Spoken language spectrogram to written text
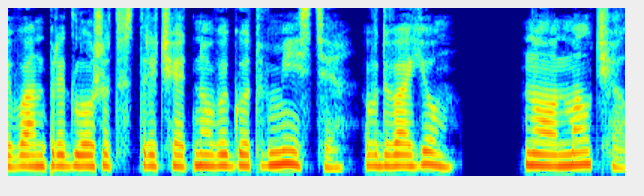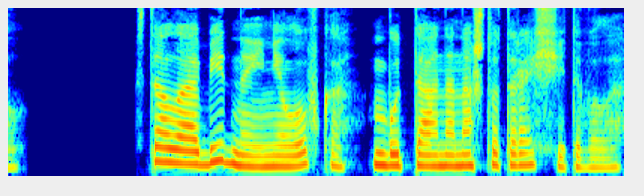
Иван предложит встречать Новый год вместе, вдвоем, но он молчал. Стало обидно и неловко, будто она на что-то рассчитывала.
